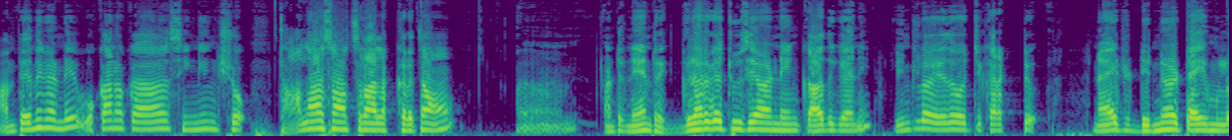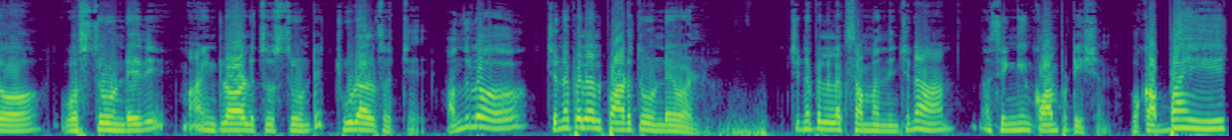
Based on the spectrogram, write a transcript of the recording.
అంతేందుకండి? ఒకనొక సింగింగ్ షో చాలా సంవత్సరాల క్రితం అంటే నేను రెగ్యులర్గా చూసేవాడిని ఏం కాదు కానీ ఇంట్లో ఏదో వచ్చి కరెక్ట్ నైట్ డిన్నర్ టైంలో వస్తూ ఉండేది. మా ఇంట్లో వాళ్ళు చూస్తూ ఉంటే చూడాల్సి వచ్చేది. అందులో చిన్నపిల్లలు పాడుతూ ఉండేవాళ్ళు. చిన్నపిల్లలకు సంబంధించిన సింగింగ్ కాంపిటీషన్. ఒక అబ్బాయి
